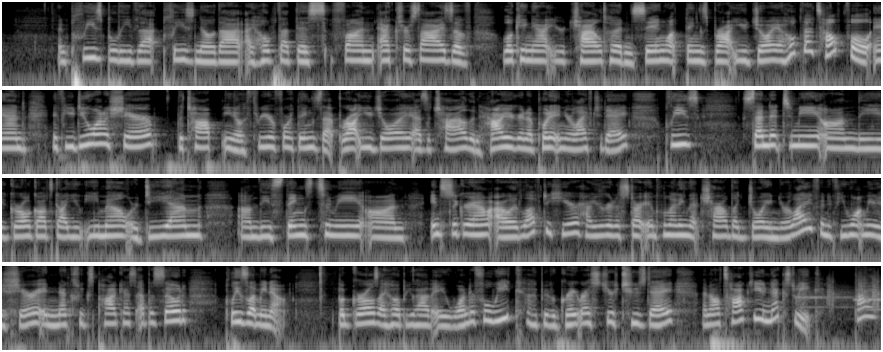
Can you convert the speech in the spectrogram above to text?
And please believe that. Please know that. I hope that this fun exercise of looking at your childhood and seeing what things brought you joy, I hope that's helpful. And if you do want to share the top, you know, three or four things that brought you joy as a child and how you're going to put it in your life today, please send it to me on the Girl God's Got You email or DM um, these things to me on Instagram. I would love to hear how you're going to start implementing that childlike joy in your life. And if you want me to share it in next week's podcast episode, please let me know. But, girls, I hope you have a wonderful week. I hope you have a great rest of your Tuesday, and I'll talk to you next week. Bye.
